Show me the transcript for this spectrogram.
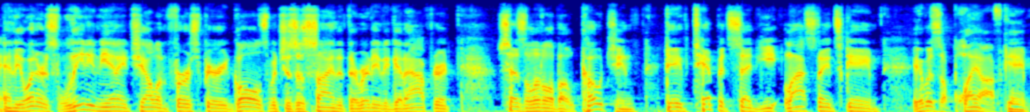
And the Oilers leading the NHL in first period goals, which is a sign that they're ready to get after it, says a little about coaching. Dave Tippett said last night's game, it was a playoff game.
